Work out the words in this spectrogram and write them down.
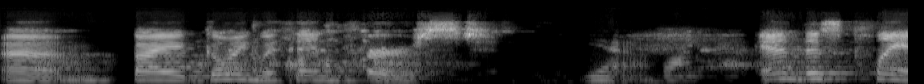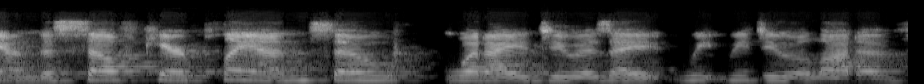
um, by going within first yeah and this plan, this self-care plan. So what I do is I we, we do a lot of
